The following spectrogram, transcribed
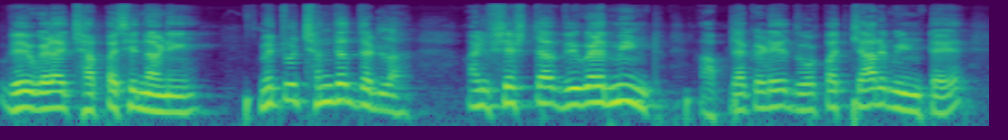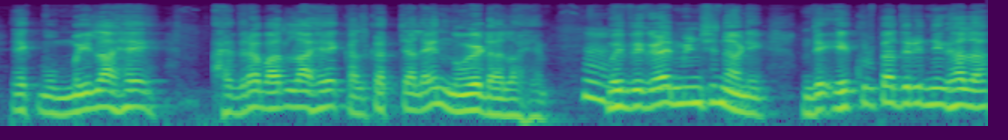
वेगवेगळ्या छापाची नाणी. मी तो छंदच जडला. आणि विशेषतः वेगवेगळे मिंट. आपल्याकडे जवळपास चार मिंट आहे. एक मुंबईला आहे हैदराबादला आहे कलकत्त्याला आहे नोएडाला आहे. मग वेगळ्या मिंटची नाणी म्हणजे एक रुपया जरी निघाला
